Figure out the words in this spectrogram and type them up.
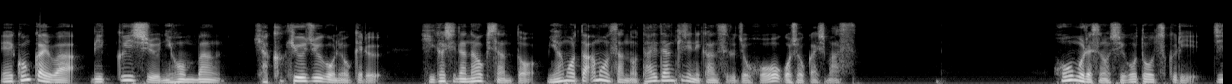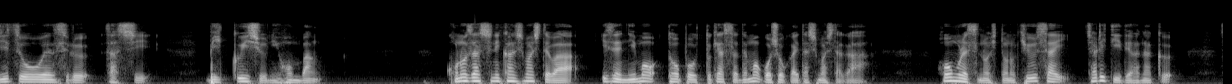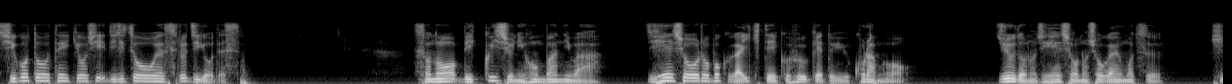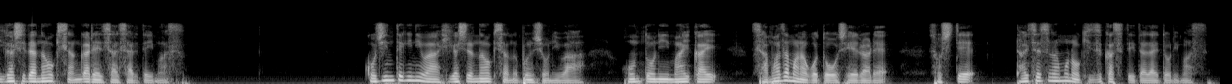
えー、今回はビッグイシュー日本版190号における東田直樹さんと宮本亞門さんの対談記事に関する情報をご紹介します。ホームレスの仕事を作り、自立を応援する雑誌、ビッグイシュー日本版。この雑誌に関しましては、以前にもトープポッドキャストでもご紹介いたしましたが、ホームレスの人の救済、チャリティーではなく、仕事を提供し、自立を応援する事業です。そのビッグイシュー日本版には、自閉症の僕が生きていく風景というコラムを、重度の自閉症の障害を持つ東田直樹さんが連載されています。個人的には東田直樹さんの文章には、本当に毎回様々なことを教えられ、そして大切なものを気づかせていただいております。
